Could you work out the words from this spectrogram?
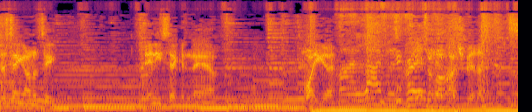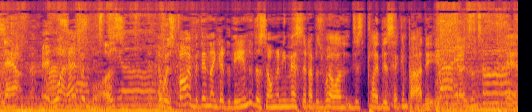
Just hang on a sec. Any second now. Away you go. My life is brilliant. Much better. Now, what happened was it was fine, but then they got to the end of the song and he messed it up as well and just played the second part. It, it goes on- yeah.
